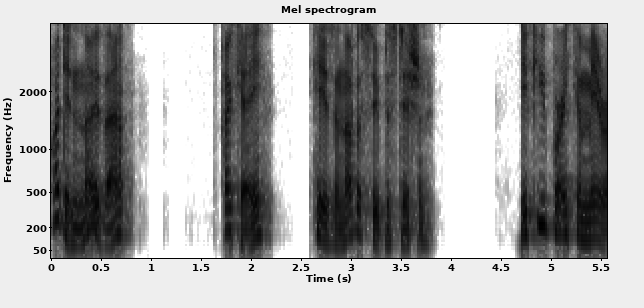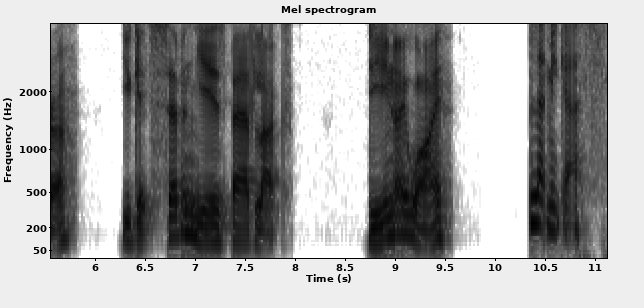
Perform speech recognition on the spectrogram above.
I didn't know that. Okay, here's another superstition. If you break a mirror, you get seven years bad luck. Do you know why? Let me guess.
